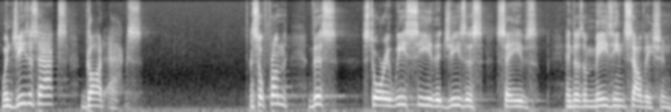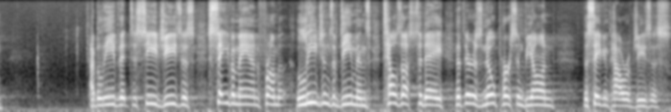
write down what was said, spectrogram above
When Jesus acts, God acts. And so from this story, we see that Jesus saves and does amazing salvation I believe that to see Jesus save a man from legions of demons tells us today that there is no person beyond the saving power of Jesus.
